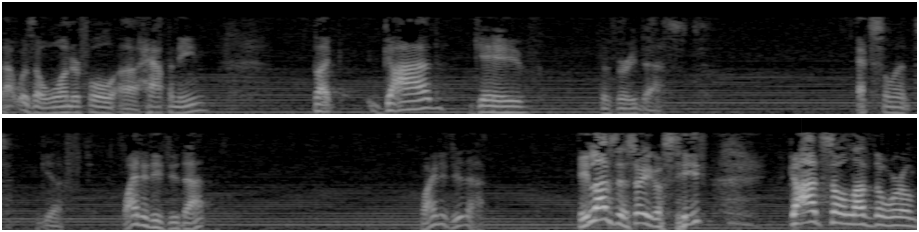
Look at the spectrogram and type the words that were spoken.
That was a wonderful uh, happening. But God gave the very best. Excellent gift. Why did he do that? Why did he do that? He loves us. There you go, Steve. God so loved the world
